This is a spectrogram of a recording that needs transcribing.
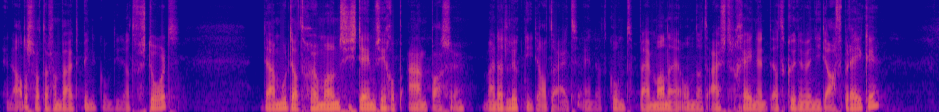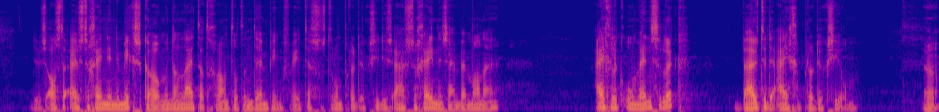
En alles wat er van buiten binnenkomt die dat verstoort, daar moet dat hormoonsysteem zich op aanpassen. Maar dat lukt niet altijd. En dat komt bij mannen omdat oestrogenen, dat kunnen we niet afbreken. Dus als de oestrogenen in de mix komen, dan leidt dat gewoon tot een demping van je testosteronproductie. Dus oestrogenen zijn bij mannen eigenlijk onwenselijk buiten de eigen productie om. Ja.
